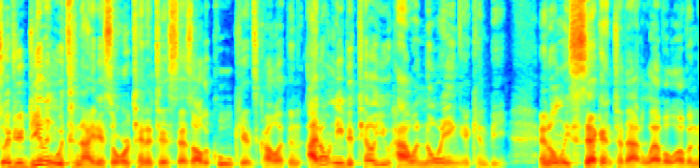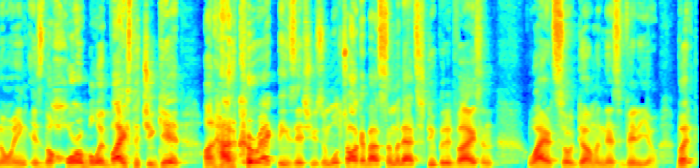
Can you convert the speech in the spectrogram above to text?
So if you're dealing with tinnitus or tinnitus, as all the cool kids call it, then I don't need to tell you how annoying it can be. And only second to that level of annoying is the horrible advice that you get on how to correct these issues. And we'll talk about some of that stupid advice and why it's so dumb in this video. But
